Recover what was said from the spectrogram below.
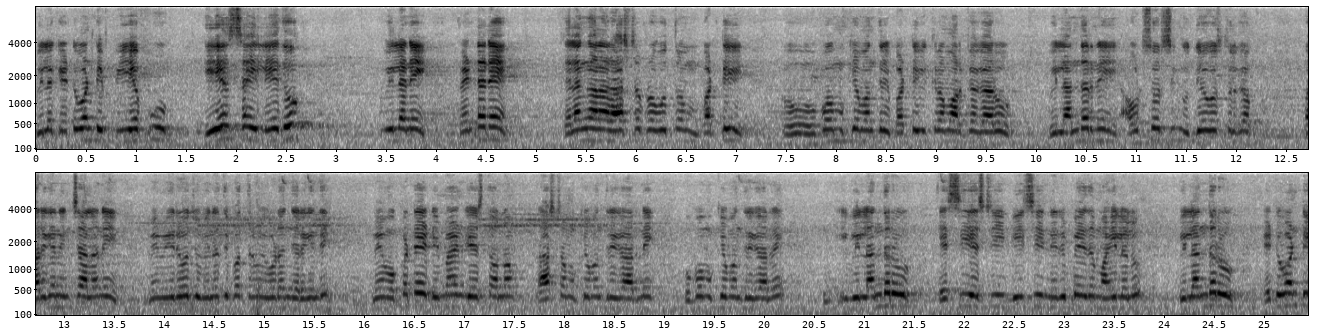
వీళ్ళకి ఎటువంటి పిఎఫ్ ఈఎస్ఐ లేదు వీళ్ళని వెంటనే తెలంగాణ రాష్ట్ర ప్రభుత్వం బట్టి ఉప ముఖ్యమంత్రి బట్టి విక్రమార్క గారు వీళ్ళందరినీ అవుట్సోర్సింగ్ ఉద్యోగస్తులుగా పరిగణించాలని మేము ఈరోజు వినతి పత్రం ఇవ్వడం జరిగింది. మేము ఒక్కటే డిమాండ్ చేస్తున్నాం రాష్ట్ర ముఖ్యమంత్రి గారిని ఉప ముఖ్యమంత్రి గారిని. వీళ్ళందరూ ఎస్సీ ఎస్టీ బీసీ నిరుపేద మహిళలు వీళ్ళందరూ ఎటువంటి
